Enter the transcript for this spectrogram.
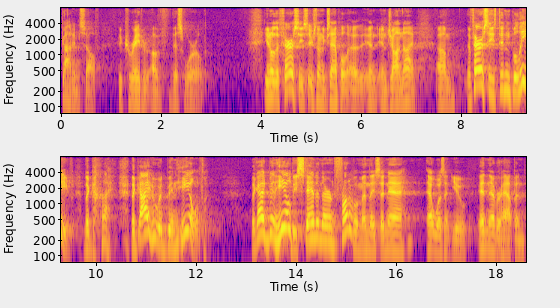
God Himself, the creator of this world. You know, the Pharisees, here's an example uh, in, in John 9. Um, the Pharisees didn't believe the guy, the guy who had been healed. The guy had been healed. He's standing there in front of them, and they said, Nah, that wasn't you. It never happened.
